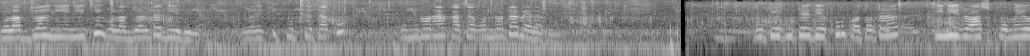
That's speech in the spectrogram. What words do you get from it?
গোলাপ জল নিয়ে নিয়েছি, গোলাপ জলটা দিয়ে দিলাম। এবার একটু ফুটতে থাকুক, কুমড়োর আর কাঁচা গন্ধটা বেরাবে ফুটে ফুটে দেখুন কতটা চিনির রস কমেও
